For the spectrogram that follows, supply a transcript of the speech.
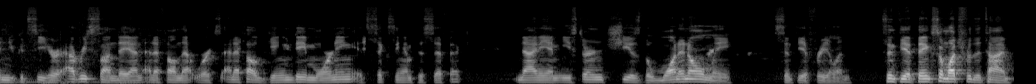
and you can see her every Sunday on NFL Network's NFL Game Day morning at 6 a.m. Pacific, 9 a.m. Eastern. She is the one and only Cynthia Frelund. Cynthia, thanks so much for the time.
